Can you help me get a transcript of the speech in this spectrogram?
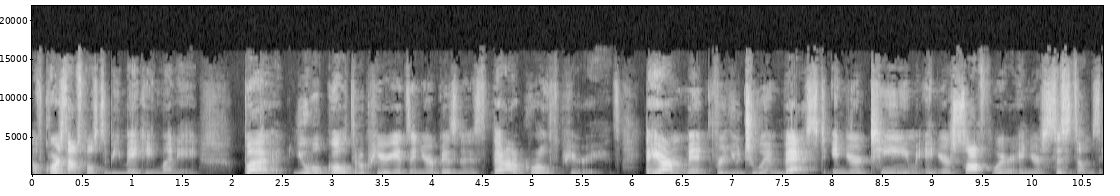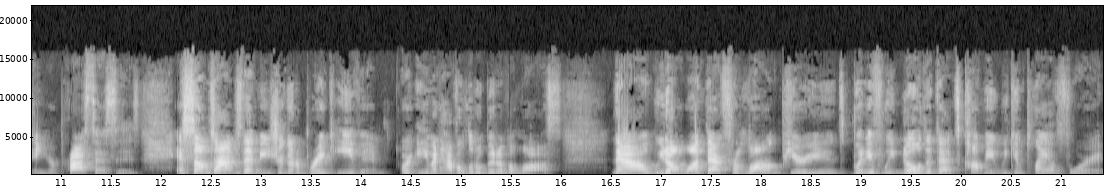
Of course, I'm supposed to be making money. But you will go through periods in your business that are growth periods. They are meant for you to invest in your team, in your software, in your systems, in your processes. And sometimes that means you're going to break even or even have a little bit of a loss. Now, we don't want that for long periods, but if we know that that's coming, we can plan for it.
